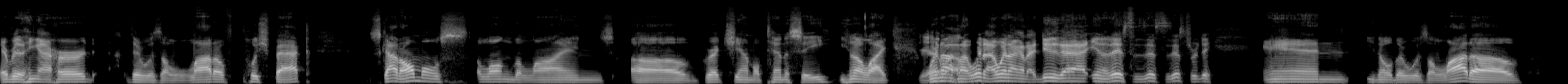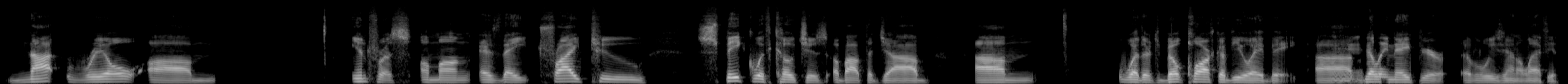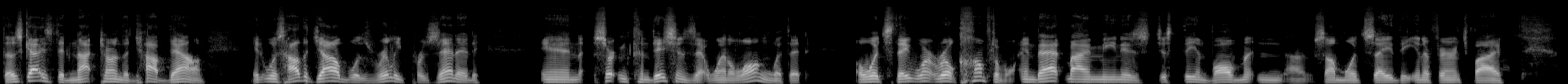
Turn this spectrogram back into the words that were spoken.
everything I heard, there was a lot of pushback. Scott almost along the lines of Greg Schiano, Tennessee. You know, like Yeah, we're not wow. gonna, we're not we're not going to do that. You know, this is this is this ridiculous. And you know, there was a lot of not real um, interest among as they try to speak with coaches about the job. Um, whether it's Bill Clark of UAB, uh, Mhm. Billy Napier of Louisiana Lafayette, those guys did not turn the job down. It was how the job was really presented and certain conditions that went along with it, which they weren't real comfortable. And that, I mean, is just the involvement and uh, some would say the interference by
